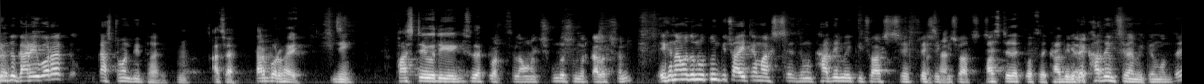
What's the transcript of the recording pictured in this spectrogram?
কিন্তু গাড়ি ভাড়া কাস্টমার দিতে হয়। আচ্ছা তারপর ভাই? জি। ফার্স্টে ওদিকে কিছু দেখতে পাচ্ছিলাম অনেক সুন্দর সুন্দর কালেকশন এখানে আমাদের নতুন কিছু আইটেম আসছে যেমন খাদিমে কিছু আসছে ফ্রেশের আচ্ছা। কিছু আসছে। ফার্স্টে দেখতে পাচ্ছি খাদিম। এটা খাদিম সিরামিকের মধ্যে।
